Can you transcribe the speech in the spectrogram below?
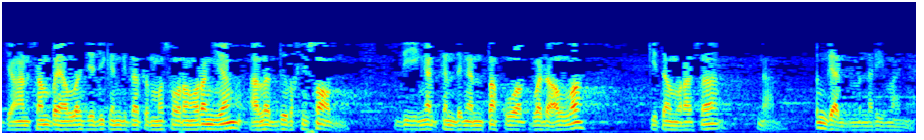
Jangan sampai Allah jadikan kita termasuk orang-orang yang alat khisam. Diingatkan dengan takwa kepada Allah, kita merasa nah, enggan menerimanya.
